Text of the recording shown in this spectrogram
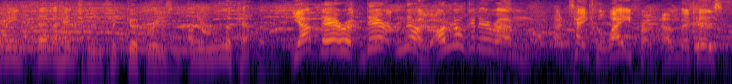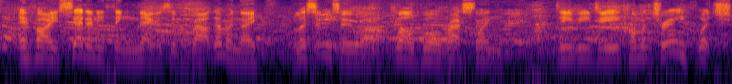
I mean, they're the henchmen for good reason. I mean, look at them. Yep, they're they're no, I'm not going to um take away from them because if I said anything negative about them and they listen to uh, World War Wrestling DVD commentary, which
